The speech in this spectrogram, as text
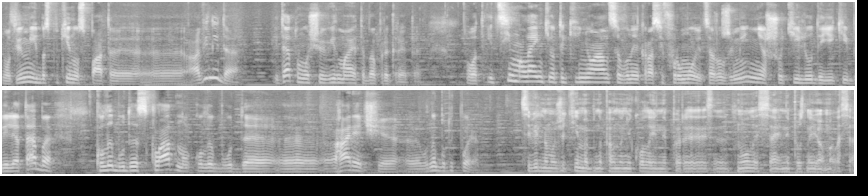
От він міг би спокійно спати, е, а він йде. Іде, тому що він має тебе прикрити. От і ці маленькі такі нюанси вони якраз і формують це розуміння, що ті люди, які біля тебе, коли буде складно, коли буде е, гаряче, е, вони будуть поряд. В цивільному житті ми б, напевно, ніколи і не перетнулися і не познайомилися.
